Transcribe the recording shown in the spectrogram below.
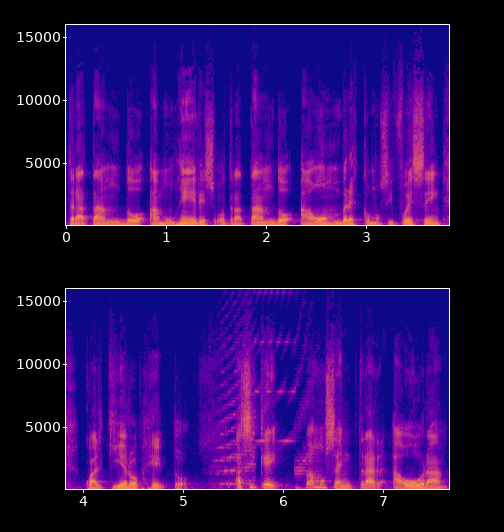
tratando a mujeres o tratando a hombres como si fuesen cualquier objeto. Así que vamos a entrar ahora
